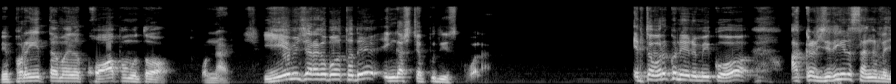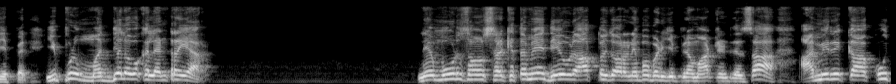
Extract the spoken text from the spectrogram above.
విపరీతమైన కోపముతో ఉన్నాడు. ఏమి జరగబోతుంది? ఇంకా స్టెప్ తీసుకోవాలి? ఇంతవరకు నేను మీకు అక్కడ జరిగిన సంఘటనలు చెప్పాను. ఇప్పుడు మధ్యలో ఒక ఎంటర్ అయ్యారు. నేను మూడు సంవత్సరాల క్రితమే దేవుడు ఆత్మ ద్వారా నింపబడి చెప్పిన మాట ఏంటి తెలుసా? అమెరికాకు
